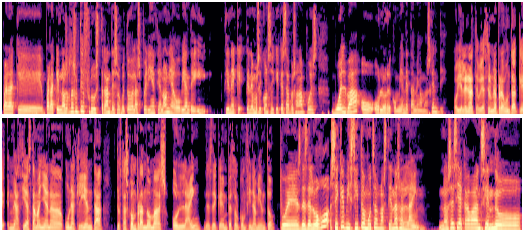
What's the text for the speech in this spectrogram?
para que, para que no resulte frustrante, sobre todo la experiencia, ¿no? Ni agobiante. Y tiene que, tenemos que conseguir que esa persona pues vuelva o, lo recomiende también a más gente. Oye, Elena, te voy a hacer una pregunta que me hacía esta mañana una clienta. ¿Tú estás comprando más online desde que empezó el confinamiento? Pues desde luego sí que visito muchas más tiendas online. No sé si acaban siendo,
